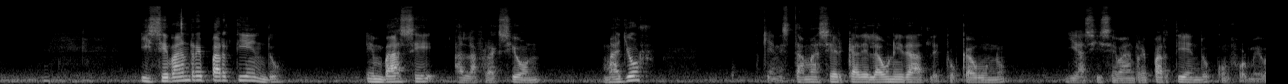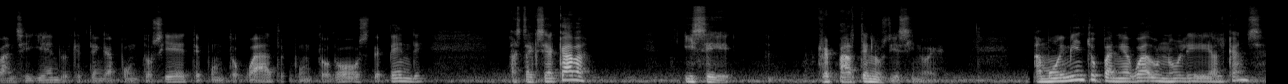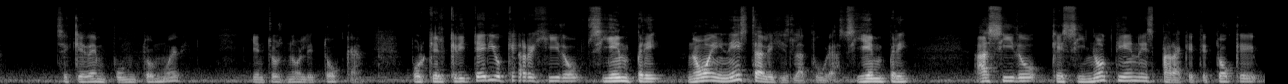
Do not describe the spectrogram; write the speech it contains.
Y se van repartiendo en base a la fracción mayor. Quien está más cerca de la unidad le toca 1 y así se van repartiendo conforme van siguiendo el que tenga punto .7, punto .4, punto .2, depende, hasta que se acaba y se reparten los 19. A Movimiento Paniaguado no le alcanza, se queda en punto 9 y entonces no le toca, porque el criterio que ha regido siempre, no en esta legislatura, siempre ha sido que si no tienes para que te toque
